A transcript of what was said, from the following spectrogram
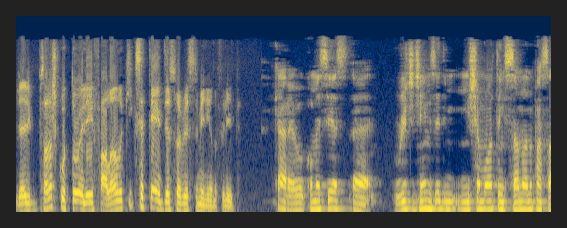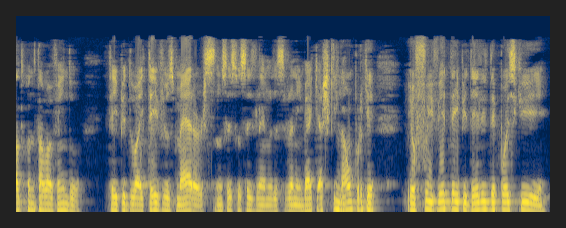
Já escutou ele aí falando. O que, que você tem a dizer sobre esse menino, Felipe? Cara, eu comecei a. Uh, Rich James ele me chamou a atenção no ano passado quando eu tava vendo tape do Itavius Matters. Não sei se vocês lembram desse running back. Acho que não, porque eu fui ver tape dele depois que,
